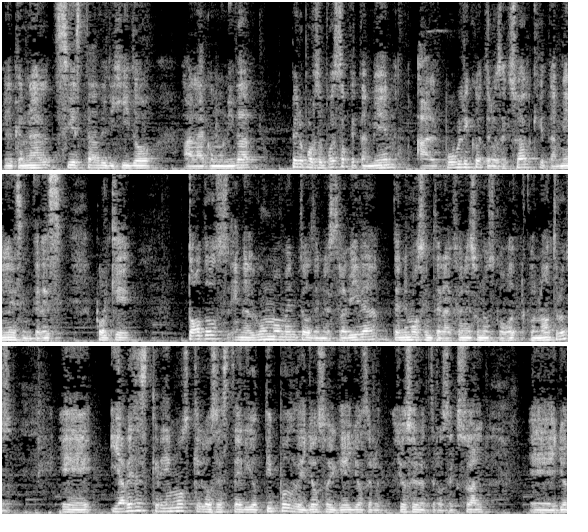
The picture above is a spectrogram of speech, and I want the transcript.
el canal sí está dirigido a la comunidad, pero por supuesto que también al público heterosexual que también les interese, porque todos en algún momento de nuestra vida tenemos interacciones unos co- con otros eh, y a veces creemos que los estereotipos de yo soy gay, yo soy, yo soy heterosexual, eh, yo,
